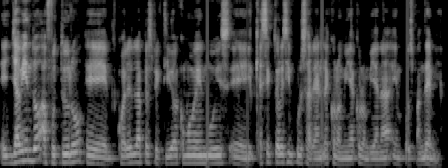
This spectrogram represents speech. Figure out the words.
Eh, ya viendo a futuro, eh, ¿cuál es la perspectiva? ¿Cómo ven Moody's? ¿Qué sectores impulsarán la economía colombiana en pospandemia?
